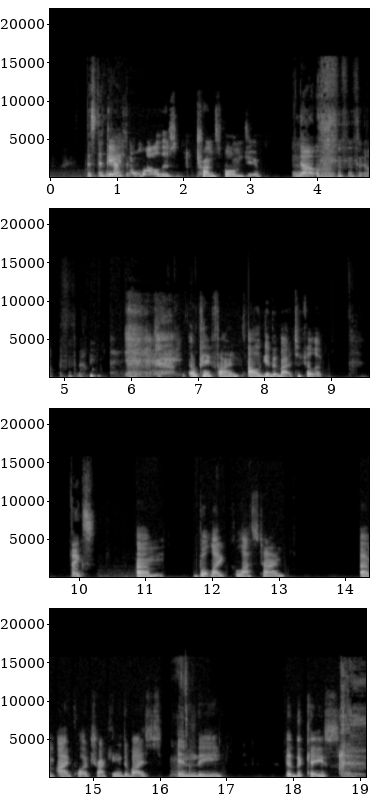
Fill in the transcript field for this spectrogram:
this didn't Gays happen. Gone Wild has transformed you. No. no. Okay, fine. I'll give it back to Philip. Thanks. Um, but like last time, um, I put a tracking device in the in the case.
